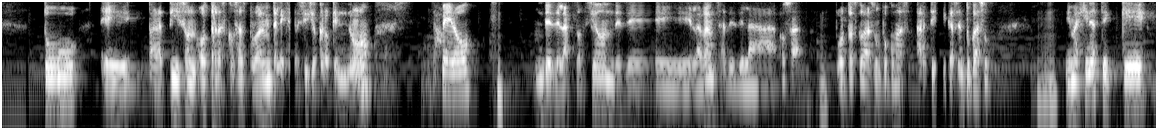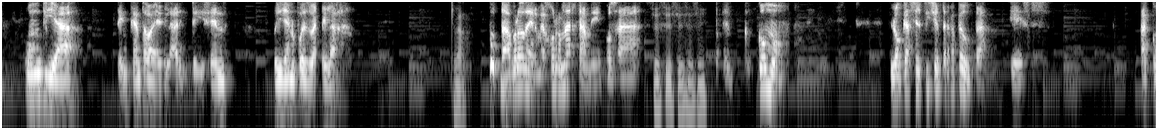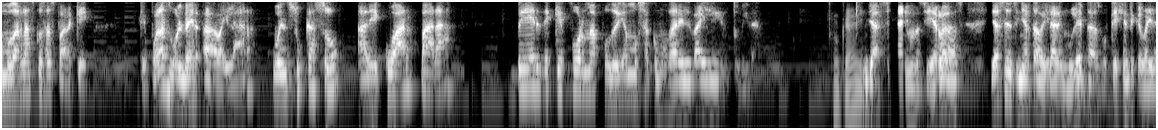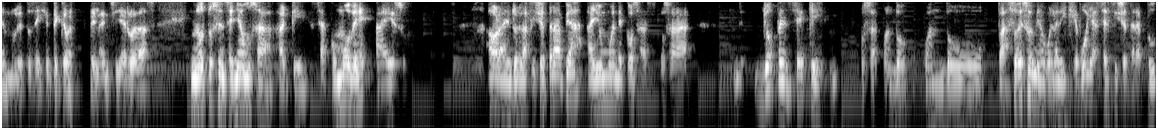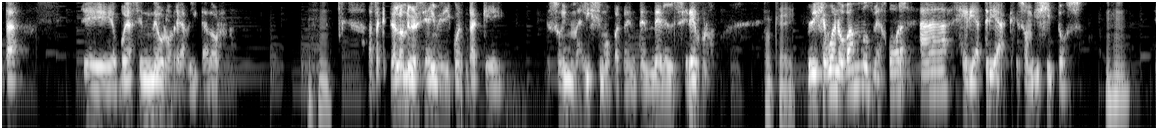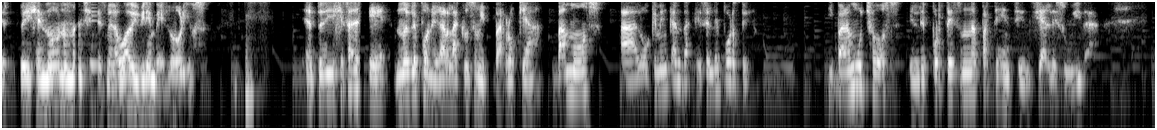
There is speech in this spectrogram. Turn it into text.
Tú, eh, para ti son otras cosas, probablemente el ejercicio creo que no, pero desde la actuación, desde eh, la danza, desde la, o sea, otras cosas un poco más artísticas. En tu caso, imagínate que un día te encanta bailar y te dicen, oye, ya no puedes bailar. Claro. Puta, brother, mejor mátame. O sea, sí, sí, sí, sí, sí. Eh, ¿Cómo? Lo que hace el fisioterapeuta es acomodar las cosas para que, que puedas volver a bailar o en su caso adecuar para ver de qué forma podríamos acomodar el baile en tu vida. Okay. Ya sea en una silla de ruedas, ya sea enseñarte a bailar en muletas, porque hay gente que baila en muletas, hay gente que baila en silla de ruedas. Y nosotros enseñamos a, a que se acomode a eso. Ahora, dentro de la fisioterapia hay un buen de cosas. O sea, yo pensé que, o sea, cuando, cuando pasó eso de mi abuela, dije, voy a ser fisioterapeuta, eh, voy a ser neurorehabilitador. Hasta que fui a la universidad y me di cuenta que soy malísimo para entender el cerebro. Ok. dije, bueno, vamos mejor a geriatría, que son viejitos. Y dije, no, no manches, me la voy a vivir en velorios. Entonces dije, ¿sabes qué? No le puedo negar la cruz a mi parroquia. Vamos algo que me encanta, que es el deporte. Y para muchos, el deporte es una parte esencial de su vida.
